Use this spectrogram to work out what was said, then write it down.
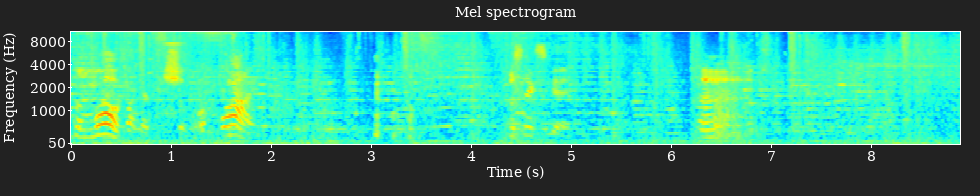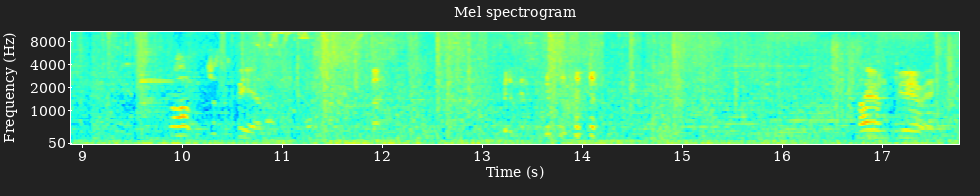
Them more if I get shut up. Why? Just escape. Ugh. Well, just to be honest. Iron Fury.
